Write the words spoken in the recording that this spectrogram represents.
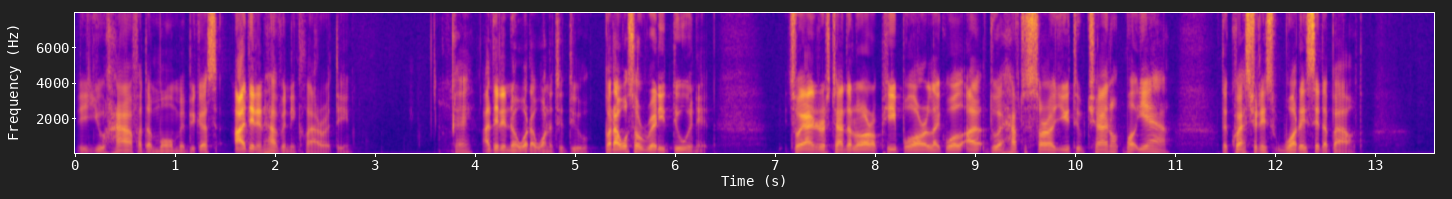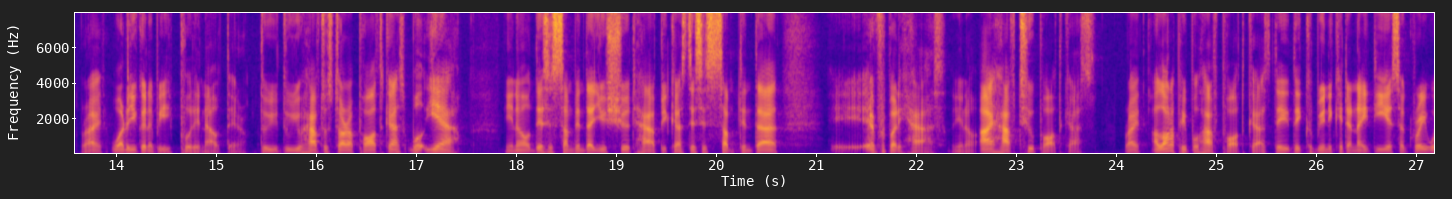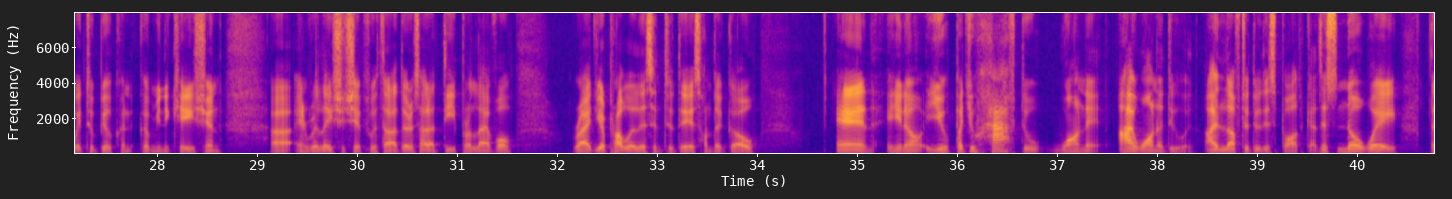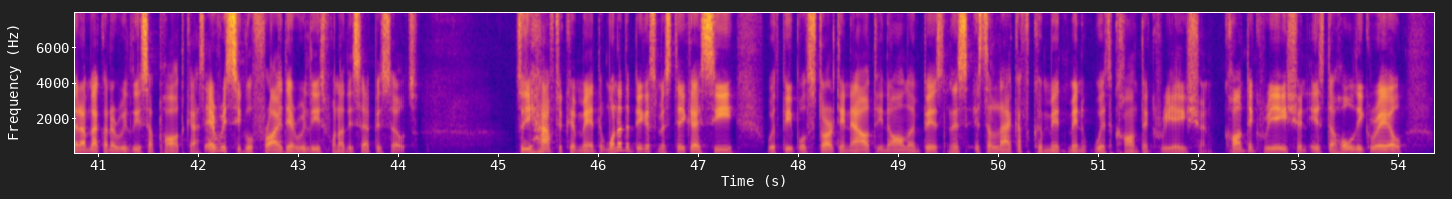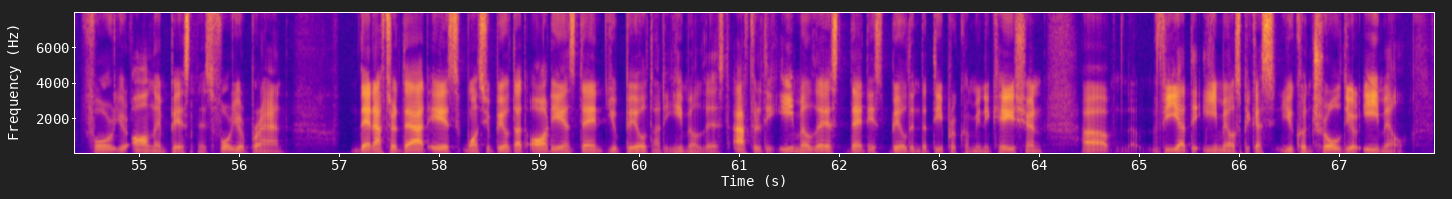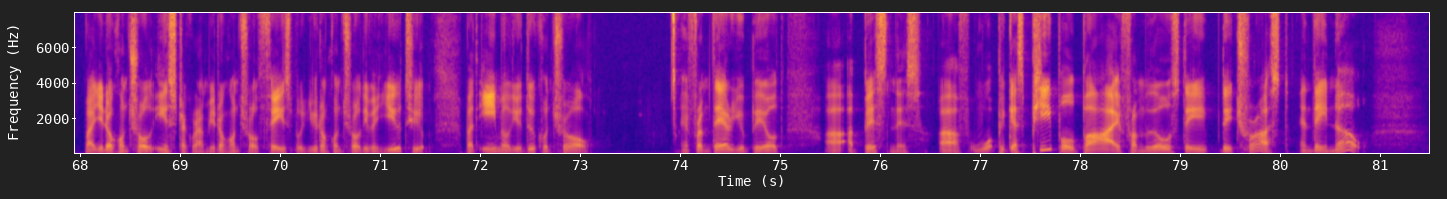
you have at the moment because I didn't have any clarity. Okay. I didn't know what I wanted to do, but I was already doing it. So I understand that a lot of people are like, well, I, do I have to start a YouTube channel? Well, yeah. The question is, what is it about? Right? What are you going to be putting out there? Do you, do you have to start a podcast? Well, yeah. You know, this is something that you should have because this is something that eh, everybody has. You know, I have two podcasts, right? A lot of people have podcasts. They, they communicate an idea. It's a great way to build con- communication uh, and relationships with others at a deeper level, right? You're probably listening to this on the go. And you know, you but you have to want it. I want to do it. I love to do this podcast. There's no way that I'm not going to release a podcast. Every single Friday I release one of these episodes. So you have to commit. One of the biggest mistakes I see with people starting out in online business is the lack of commitment with content creation. Content creation is the holy grail for your online business, for your brand. Then after that is once you build that audience, then you build an email list. After the email list, then it's building the deeper communication uh, via the emails because you control your email. Right? You don't control Instagram, you don't control Facebook, you don't control even YouTube, but email you do control and from there you build uh, a business of because people buy from those they they trust and they know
